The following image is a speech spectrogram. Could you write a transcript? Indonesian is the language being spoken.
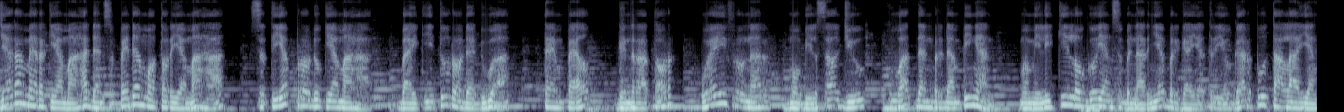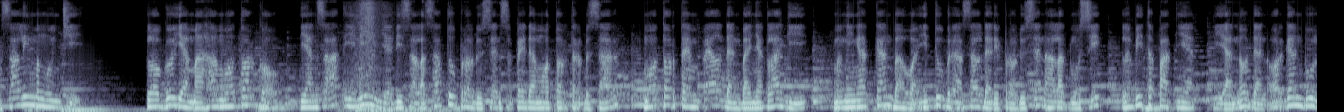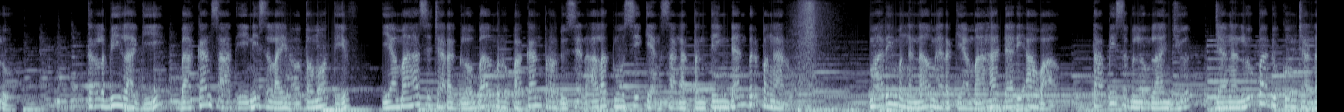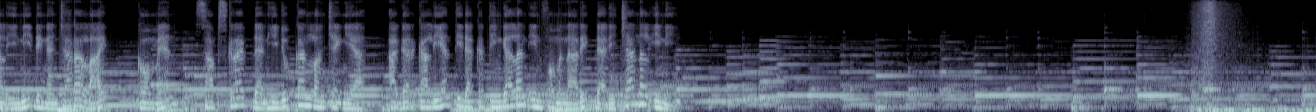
merek Yamaha dan sepeda motor Yamaha, setiap produk Yamaha, baik itu roda 2, tempel, generator, wave runner, mobil salju, kuat dan berdampingan, memiliki logo yang sebenarnya bergaya trio garpu tala yang saling mengunci. Logo Yamaha Motor Co. yang saat ini menjadi salah satu produsen sepeda motor terbesar, motor tempel dan banyak lagi, mengingatkan bahwa itu berasal dari produsen alat musik, lebih tepatnya, piano dan organ bulu. Terlebih lagi, bahkan saat ini selain otomotif, Yamaha secara global merupakan produsen alat musik yang sangat penting dan berpengaruh. Mari mengenal merek Yamaha dari awal. Tapi sebelum lanjut, jangan lupa dukung channel ini dengan cara like, komen, subscribe dan hidupkan loncengnya, agar kalian tidak ketinggalan info menarik dari channel ini.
